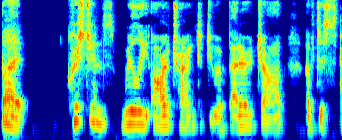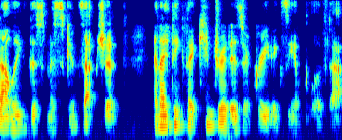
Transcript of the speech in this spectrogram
But Christians really are trying to do a better job of dispelling this misconception. And I think that Kindred is a great example of that.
